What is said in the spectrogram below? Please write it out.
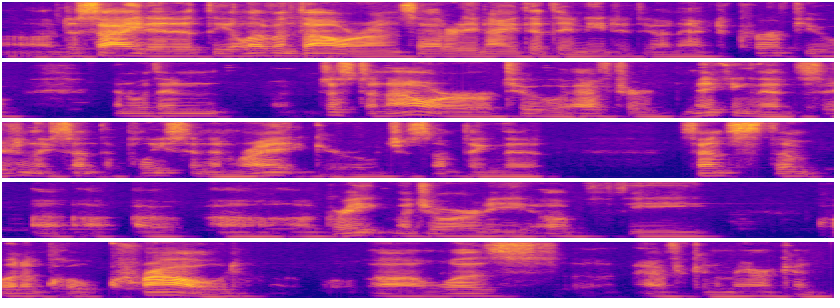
Uh, decided at the 11th hour on Saturday night that they needed to enact a curfew. And within just an hour or two after making that decision, they sent the police in in riot gear, which is something that, since the a, great majority of the quote unquote crowd uh, was African American,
